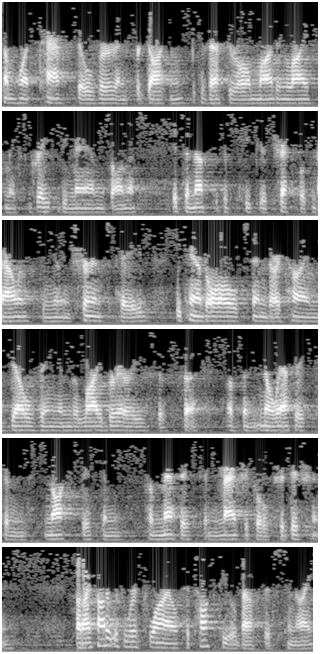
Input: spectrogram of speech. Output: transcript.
somewhat passed over and forgotten, because after all, modern life makes great demands on us. It's enough to just keep your checkbook balanced and your insurance paid. We can't all spend our time delving in the libraries of, uh, of the noetic and gnostic and hermetic and magical traditions. But I thought it was worthwhile to talk to you about this tonight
